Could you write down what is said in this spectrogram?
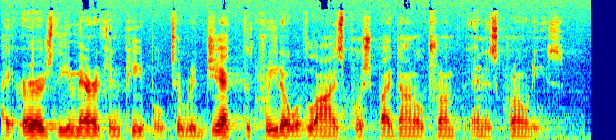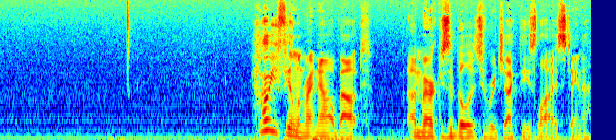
I urge the American people to reject the credo of lies pushed by Donald Trump and his cronies. How are you feeling right now about America's ability to reject these lies, Dana?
